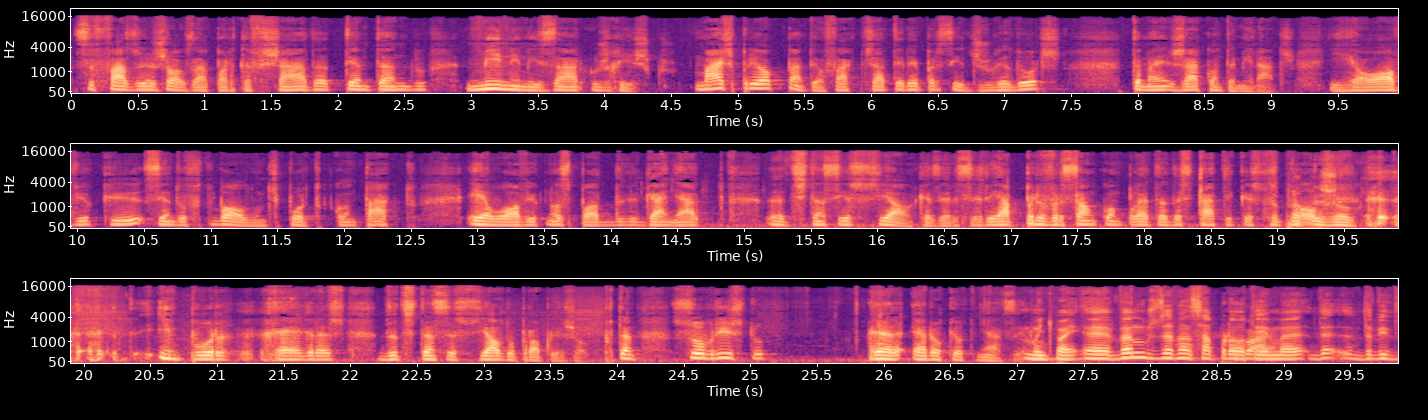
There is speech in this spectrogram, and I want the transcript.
se fazem os jogos à porta fechada, tentando minimizar os riscos. Mais preocupante é o facto de já terem aparecido jogadores também já contaminados. E é óbvio que, sendo o futebol um desporto de contacto, é óbvio que não se pode ganhar a eh, distância social. Quer dizer, seria a perversão completa das táticas de futebol. Do próprio jogo. impor regras de distância social do próprio jogo. Portanto, sobre isto era, era, o que eu tinha a dizer. Muito bem. Uh, vamos avançar para Agora, o tema. David,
